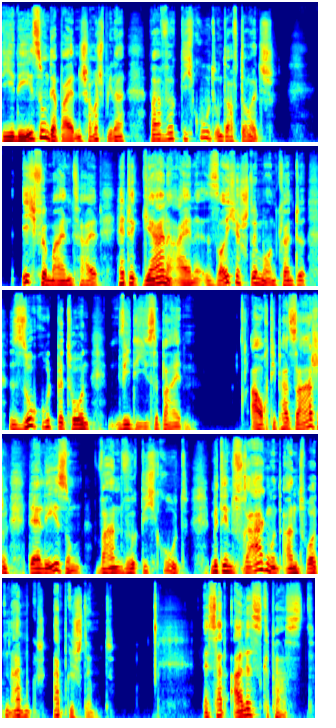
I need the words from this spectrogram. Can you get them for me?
Die Lesung der beiden Schauspieler war wirklich gut und auf Deutsch. Ich für meinen Teil hätte gerne eine solche Stimme und könnte so gut betonen wie diese beiden. Auch die Passagen der Lesung waren wirklich gut, mit den Fragen und Antworten abgestimmt. Es hat alles gepasst,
